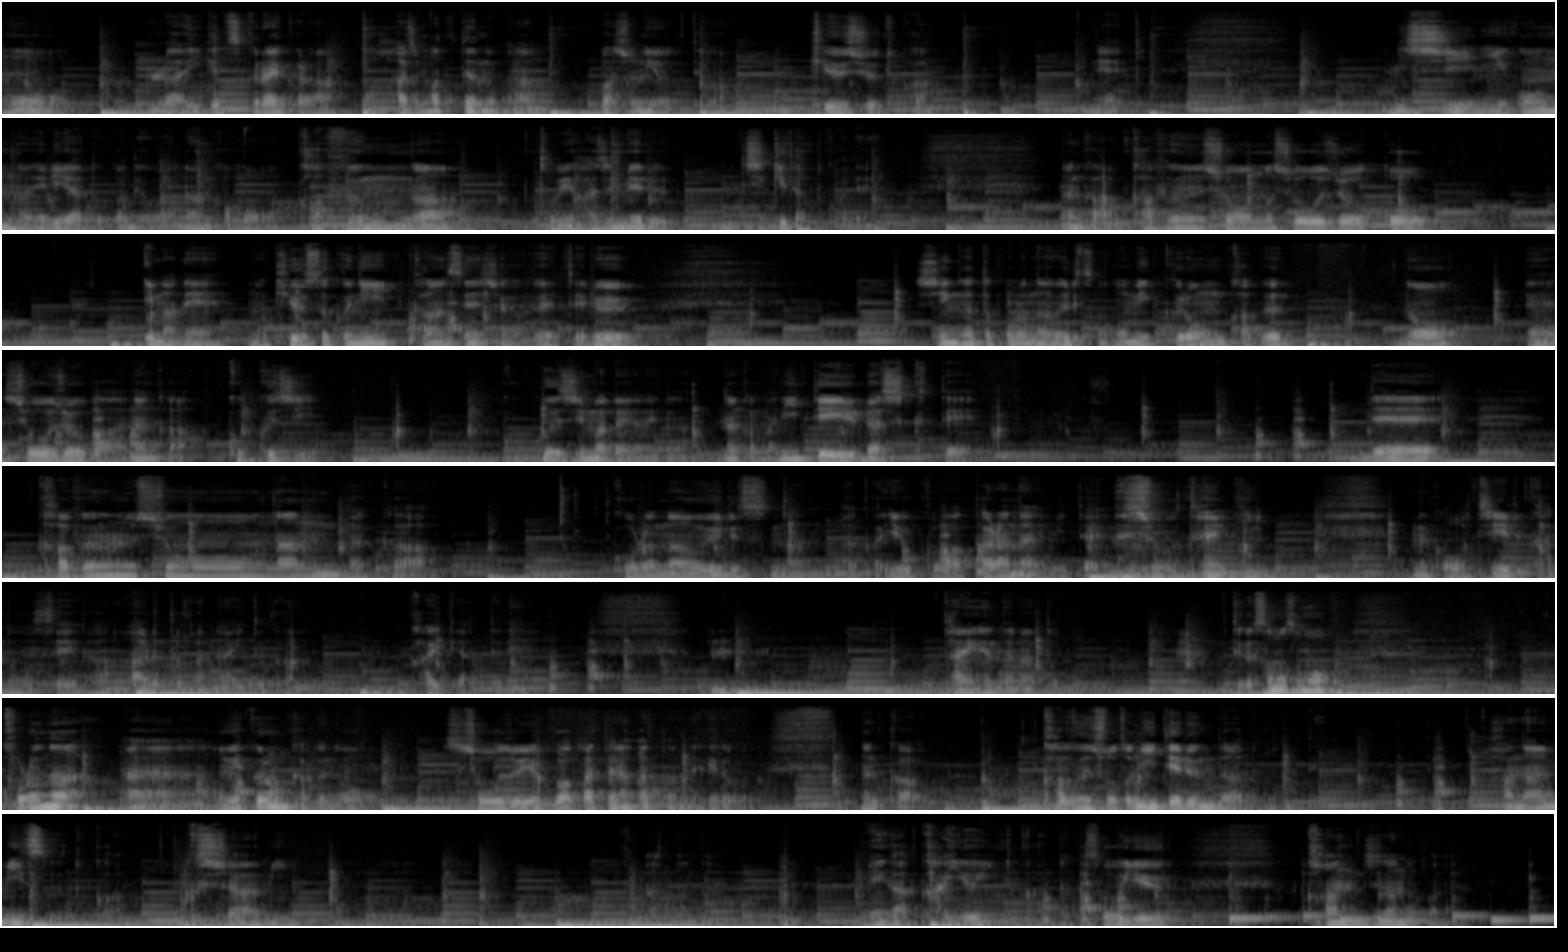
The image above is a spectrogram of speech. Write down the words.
もう来月くらいからもう始まってんのかな？場所によっては。九州とか。ね。西日本のエリアとかではなんかもう花粉が飛び始める時期だとかで。なんか花粉症の症状と今ねもう急速に感染者が増えてる新型コロナウイルスのオミクロン株の、え症状がなんか酷似酷似まではないかな。なんかま似ているらしくて。で花粉症なんだかコロナウイルスなんだかよくわからないみたいな状態に なんか陥る可能性があるとかないとか書いてあってね。うん。大変だなと、うん、てかそもそもコロナあオミクロン株の症状よく分かってなかったんだけどなんか花粉症と似てるんだと思って。鼻水とかくしゃみ。あなんだ。目がかゆいとか。そういう感じなのかな。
